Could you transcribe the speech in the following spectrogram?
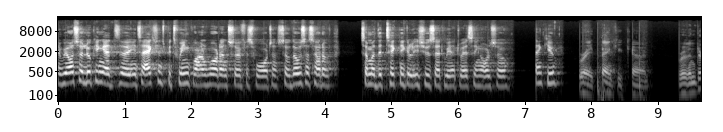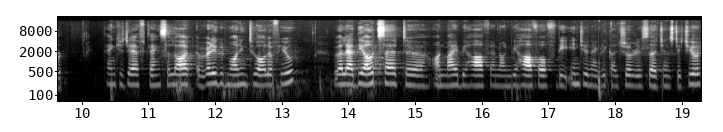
And we're also looking at interactions between groundwater and surface water. So those are sort of some of the technical issues that we're addressing also. Thank you. Great, thank you, Karen. Ravinder? Thank you, Jeff. Thanks a lot. A very good morning to all of you. Well, at the outset, uh, on my behalf and on behalf of the Indian Agricultural Research Institute,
